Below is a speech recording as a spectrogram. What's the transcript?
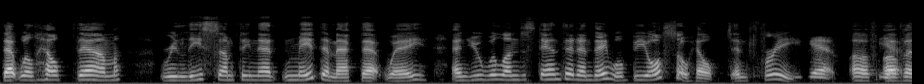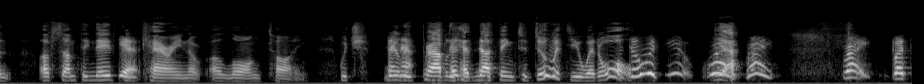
that will help them release something that made them act that way, and you will understand it, and they will be also helped and free yes. of yes. of an of something they've yes. been carrying a, a, long time, which really probably had nothing to do with you at all. To do with you, right? Yeah. Right, right. But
